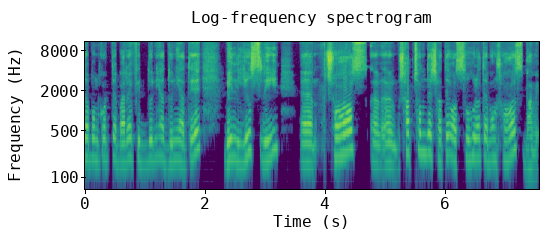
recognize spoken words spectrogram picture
যাপন করতে পারে ফিদ দুনিয়া, দুনিয়াতে বিল ইউসরি সহজ স্বাচ্ছন্দ্যের সাথে অসুহুলত এবং সহজ ভাবে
